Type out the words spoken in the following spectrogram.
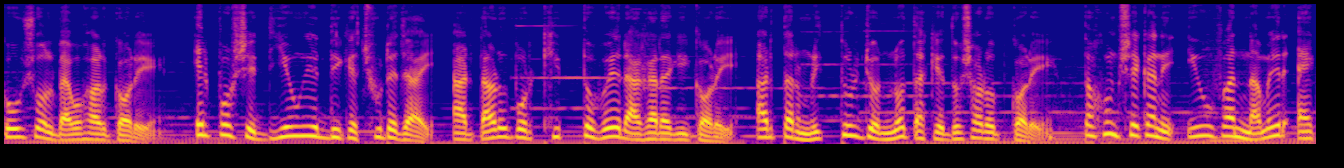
কৌশল ব্যবহার করে। এরপর সে ডিয়ং এর দিকে ছুটে যায় আর তার উপর ক্ষিপ্ত হয়ে রাগারাগি করে আর তার মৃত্যুর জন্য তাকে দোষারোপ করে। তখন সেখানে ইউফান নামের এক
